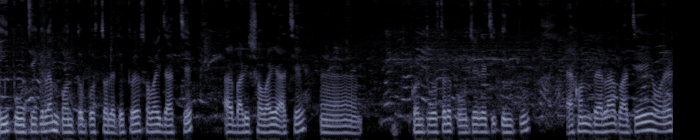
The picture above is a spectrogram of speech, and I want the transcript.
এই পৌঁছে গেলাম গন্তব্যস্থলে। দেখতে সবাই যাচ্ছে, আর বাড়ির সবাই আছে গন্তব্যস্থলে পৌঁছে গেছি, কিন্তু এখন বেলা বাজে অনেক,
